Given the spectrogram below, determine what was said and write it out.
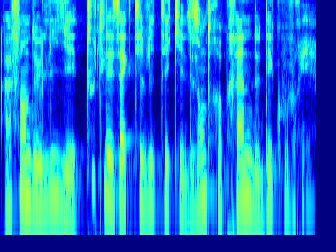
afin de lier toutes les activités qu'ils entreprennent de découvrir.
